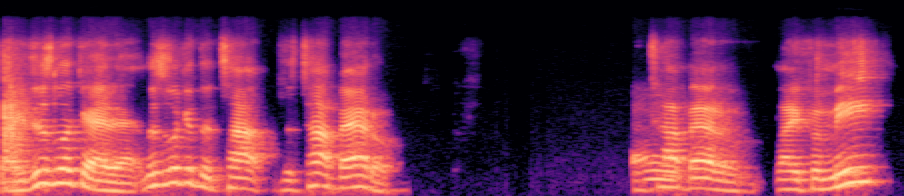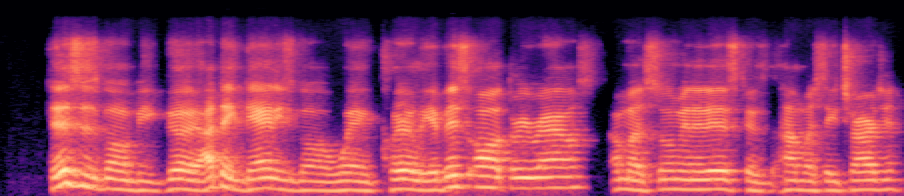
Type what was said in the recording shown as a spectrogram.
Like, just look at that. Let's look at the top, the top battle. The top battle. Like for me, this is gonna be good. I think Danny's gonna win clearly. If it's all three rounds, I'm assuming it is because how much they charging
